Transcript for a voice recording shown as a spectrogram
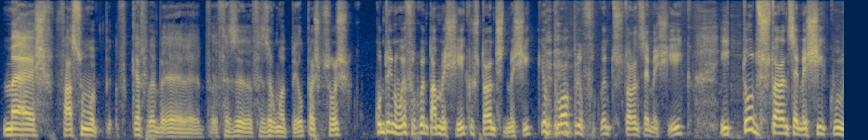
mas faço um, quero eh, fazer, fazer um apelo para as pessoas continuei a frequentar Machico, os restaurantes de Machico. Eu próprio frequento restaurantes em Machico e todos os restaurantes em Machico,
